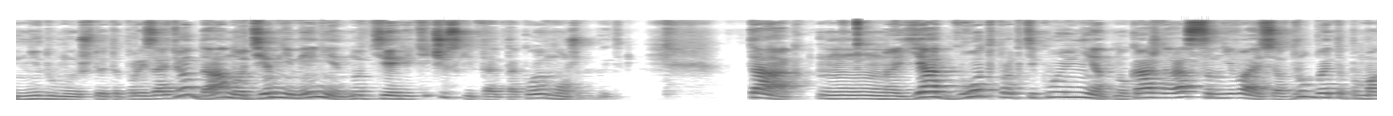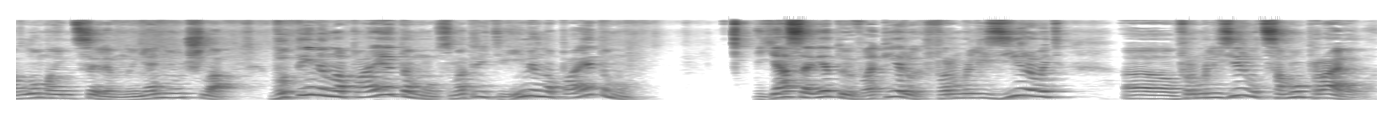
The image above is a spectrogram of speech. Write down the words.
не думаю, что это произойдет, да, но тем не менее, ну, теоретически так, такое может быть. Так, я год практикую нет, но каждый раз сомневаюсь, а вдруг бы это помогло моим целям, но я не учла. Вот именно поэтому, смотрите, именно поэтому я советую, во-первых, формализировать, э, формализировать само правило.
